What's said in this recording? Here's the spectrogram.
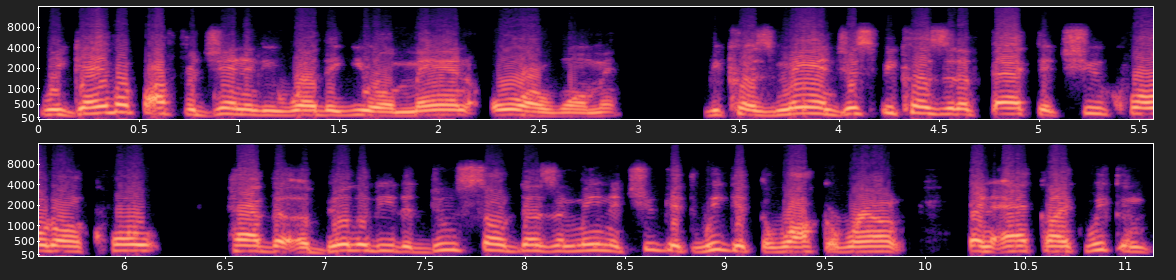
We gave up our virginity, whether you're a man or a woman, because man, just because of the fact that you quote unquote have the ability to do so doesn't mean that you get we get to walk around and act like we can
